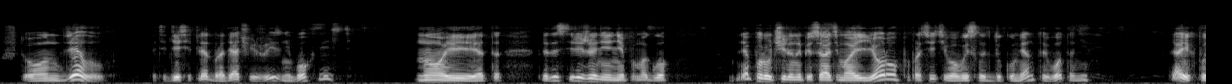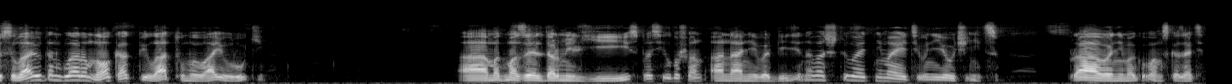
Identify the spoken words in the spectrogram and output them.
Что он делал эти десять лет бродячей жизни, бог весть. Но и это предостережение не помогло. Мне поручили написать майору, попросить его выслать документы, вот они. Я их посылаю Дангларам, но, как Пилат, умываю руки. «А мадемуазель Дармельи?» — спросил Башан. «Она не в обиде на вас, что вы отнимаете у нее ученицу?» «Право, не могу вам сказать».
